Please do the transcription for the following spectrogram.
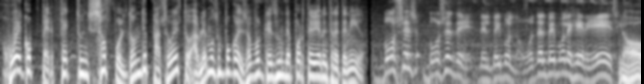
juego perfecto en softball. ¿Dónde pasó esto? Hablemos un poco de softball, que es un deporte bien entretenido. Voces, voces de- del béisbol, no, voz del béisbol es Jerez. No,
